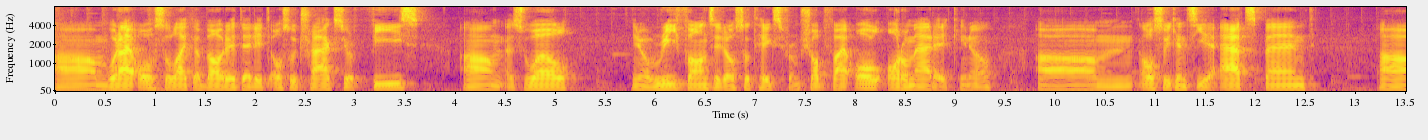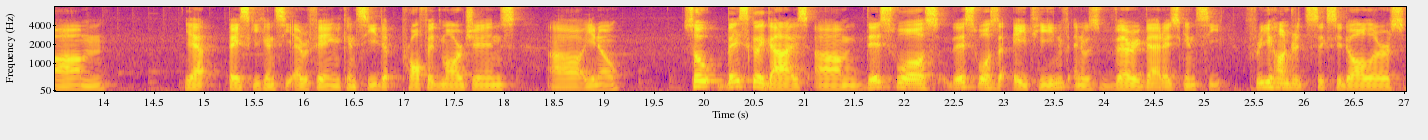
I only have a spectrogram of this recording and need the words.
Um, what I also like about it that it also tracks your fees um, as well. You know, refunds it also takes from Shopify, all automatic. You know, um, also you can see the ad spend. Um, yeah, basically you can see everything. You can see the profit margins, uh, you know. So basically, guys, um, this was this was the 18th, and it was very bad. As you can see, $360,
